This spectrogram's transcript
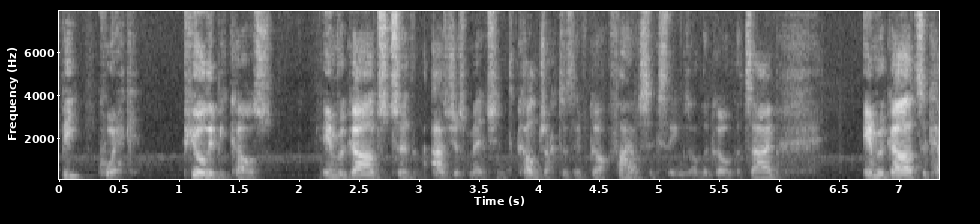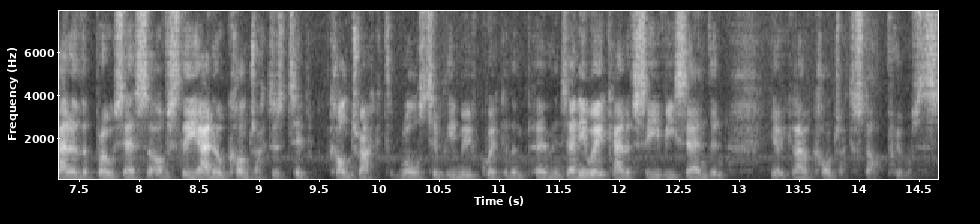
be quick, purely because, in regards to, as just mentioned, contractors, they've got five or six things on the go at the time. In regards to kind of the process, obviously, I know contractors tip, contract roles typically move quicker than permanent anyway. Kind of CV send, and you know you can have a contractor start pretty much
